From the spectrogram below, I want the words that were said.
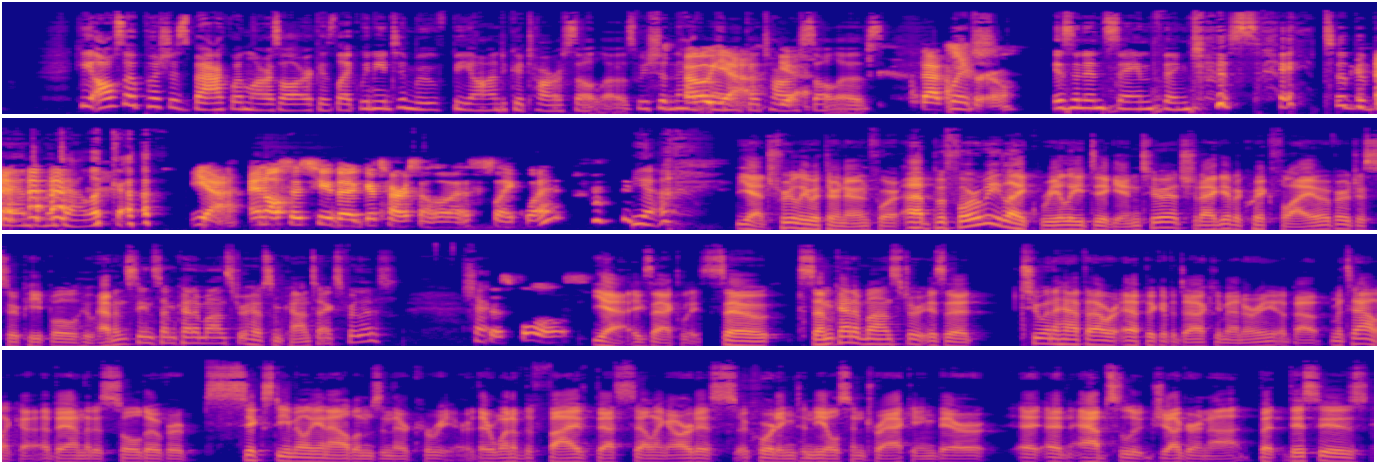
He also pushes back when Lars Ulrich is like, we need to move beyond guitar solos. We shouldn't have Oh, any yeah, guitar yeah. solos. that's Which- true Is an insane thing to say to the band Metallica. yeah and also to the guitar soloist like what yeah. yeah, truly what they're known for. Uh, before we like really dig into it, should I give a quick flyover just so people who haven't seen some kind of monster have some context for this? Sure. those fools Yeah, exactly. So, Some Kind of Monster is a two and a half hour epic of a documentary about Metallica, a band that has sold over 60 million albums in their career. They're one of the five best selling artists according to Nielsen tracking. They're a, an absolute juggernaut. But this is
